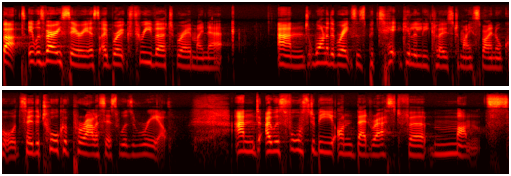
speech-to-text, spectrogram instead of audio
but it was very serious. I broke three vertebrae in my neck, and one of the breaks was particularly close to my spinal cord. So the talk of paralysis was real. And I was forced to be on bed rest for months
